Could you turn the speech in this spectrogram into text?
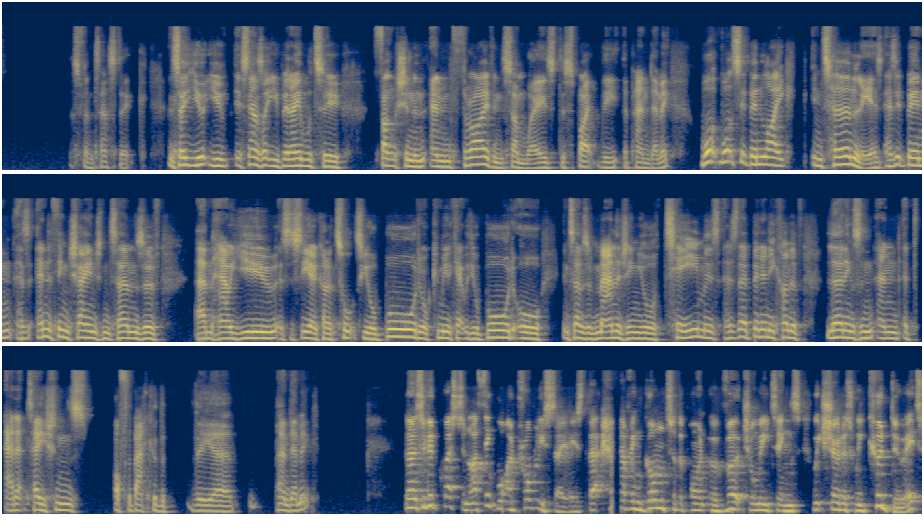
That's fantastic. And so you you it sounds like you've been able to function and, and thrive in some ways despite the the pandemic. What what's it been like internally? Has has it been has anything changed in terms of um, how you as the CEO kind of talk to your board or communicate with your board or in terms of managing your team? Is has there been any kind of learnings and, and adaptations off the back of the the uh, pandemic? No, it's a good question. I think what I'd probably say is that having gone to the point of virtual meetings, which showed us we could do it,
